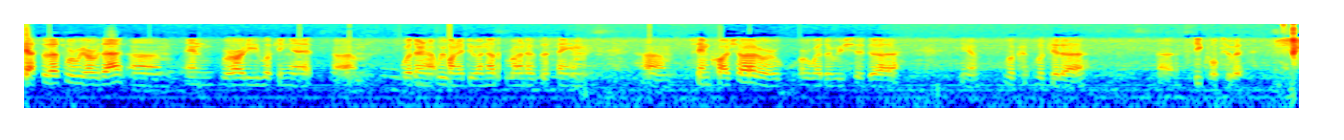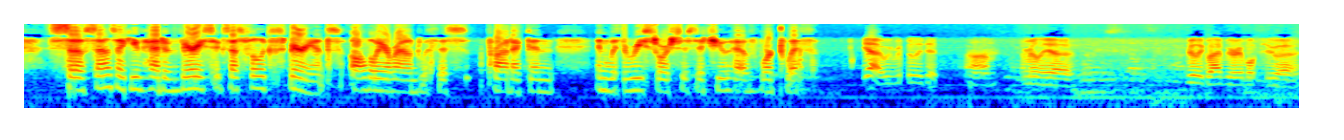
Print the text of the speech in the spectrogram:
yeah, so that's where we are with that, um, and we're already looking at um, whether or not we want to do another run of the same um, same quad shot, or, or whether we should, uh, you know, look look at a, a sequel to it. So sounds like you've had a very successful experience all the way around with this product and and with the resources that you have worked with. Yeah, we really did. Um, I'm really uh, really glad we were able to uh,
